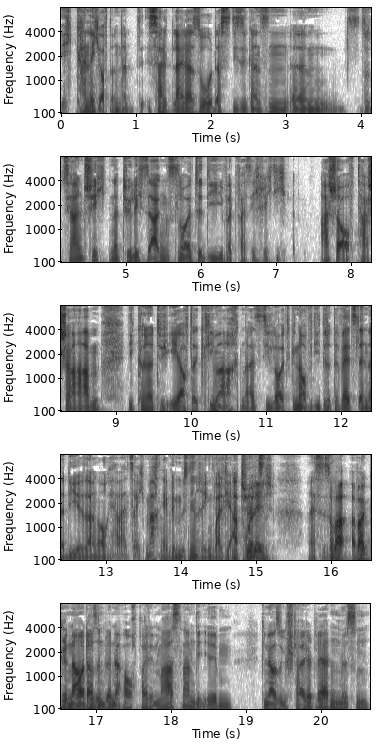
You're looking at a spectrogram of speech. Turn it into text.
Ich kann nicht oft, und das ist halt leider so, dass diese ganzen ähm, sozialen Schichten, natürlich sagen es Leute, die, was weiß ich, richtig Asche auf Tasche haben, die können natürlich eher auf das Klima achten als die Leute, genau wie die dritte Weltsländer, die hier sagen auch, ja, was soll ich machen? Ja, wir müssen den Regenwald hier abholzen. Natürlich. Weißt du, so. aber, aber genau da sind wir dann auch bei den Maßnahmen, die eben genauso gestaltet werden müssen.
